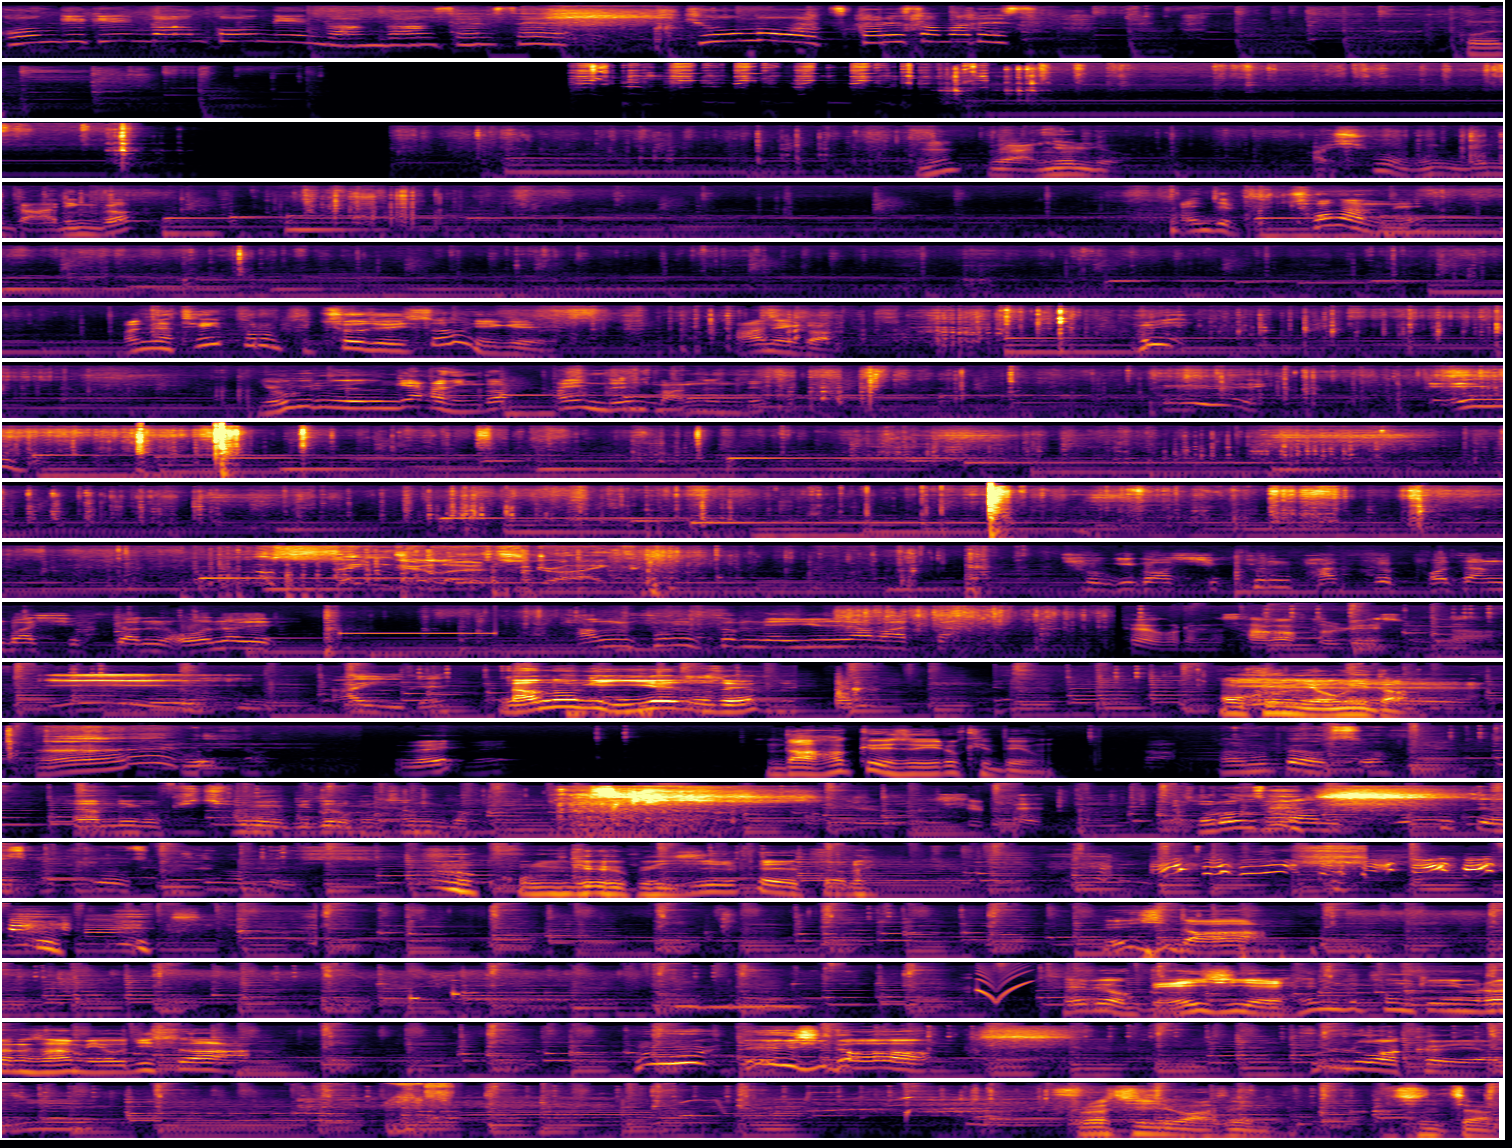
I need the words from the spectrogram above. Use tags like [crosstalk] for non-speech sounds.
コンギギンガンコンギンガンガン先生今日もお疲れ様です 굿. 응? 왜 안 열려? 아쉬워. 뭔, 뭔 날인가? 아니 근데 붙여놨네. 아니야 테이프로 붙여져 있어 이게 안에가. 헤이. 여기로 여는 게 아닌가? 아닌데 맞는데. 으, 에휴. A singular strike. 죽이고 싶은 박스 포장과 식선 오늘 방송 썸네 일 남았다. 요 그러면 사각 돌리겠습니다. 2 아 이래? 나누기 2 해주세요. 어 그럼 0이다. 왜? 나 학교에서 이렇게 배움. 잘못 배웠어. 대한민국 기초교육 이대로 괜찮은가? 공교육은 실패했다. 저런 사람이 꼭두째에서 학교 생생한다. 씨. [laughs] 공교육은 실패했더라. [laughs] 넷이다. 새벽 4시에 핸드폰 게임을 하는 사람이 어딨어? 어, 4시다. 블루아카 해야지. 부러치지 마세요. 진짜.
